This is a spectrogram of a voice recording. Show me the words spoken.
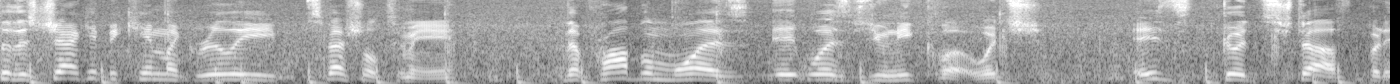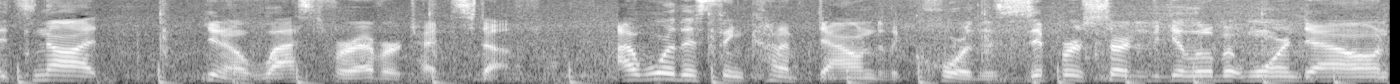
So this jacket became like really special to me. The problem was it was Uniqlo, which is good stuff, but it's not, you know, last forever type stuff. I wore this thing kind of down to the core. The zippers started to get a little bit worn down,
